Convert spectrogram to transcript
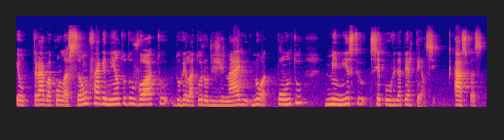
Eu trago a colação fragmento do voto do relator originário no ponto ministro Sepúlveda pertence. Aspas,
